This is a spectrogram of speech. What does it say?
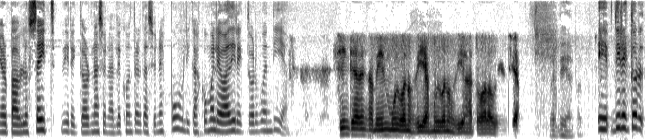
Señor Pablo Seitz, director nacional de contrataciones públicas. ¿Cómo le va, director? Buen día. Cintia Benjamín, muy buenos días, muy buenos días a toda la audiencia. Buen día, eh, director,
